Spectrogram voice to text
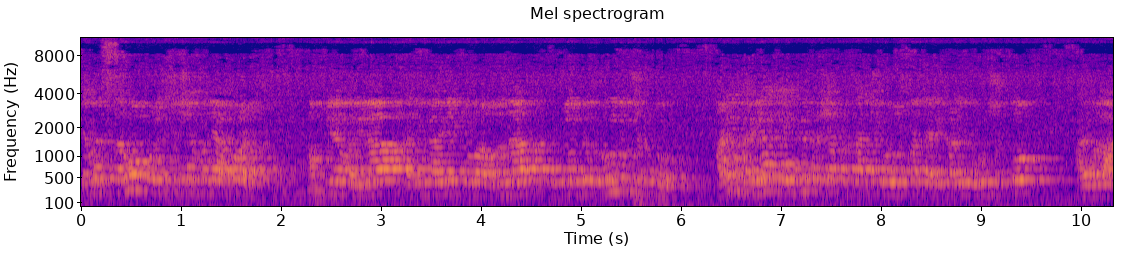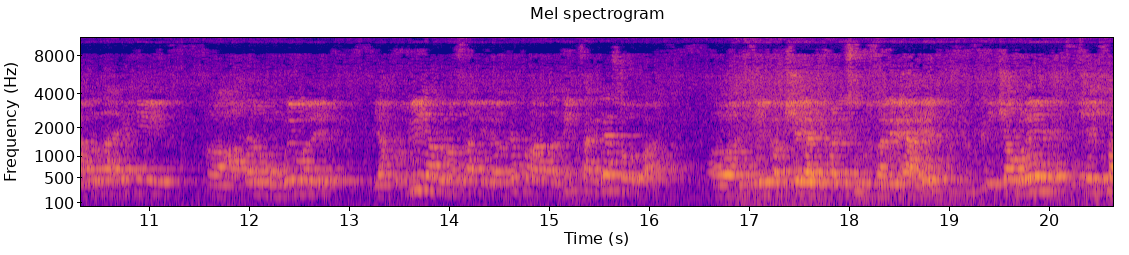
त्यामुळे सर्व पोलीस स्टेशनमध्ये आपण आपल्या महिला अधिकारी किंवा अंमलदार उपलब्ध करून देऊ शकतो आणि महिला केंद्रित अशा प्रकारची व्यवस्था त्या ठिकाणी करू शकतो. आणि मला आनंद आहे की आपल्याला मुंबईमध्ये यापूर्वी या व्यवस्था केल्या होत्या पण आज अधिक चांगल्या स्वरूपात हे कक्ष या ठिकाणी सुरू झालेले आहेत. त्याच्यामुळे विशेषतः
